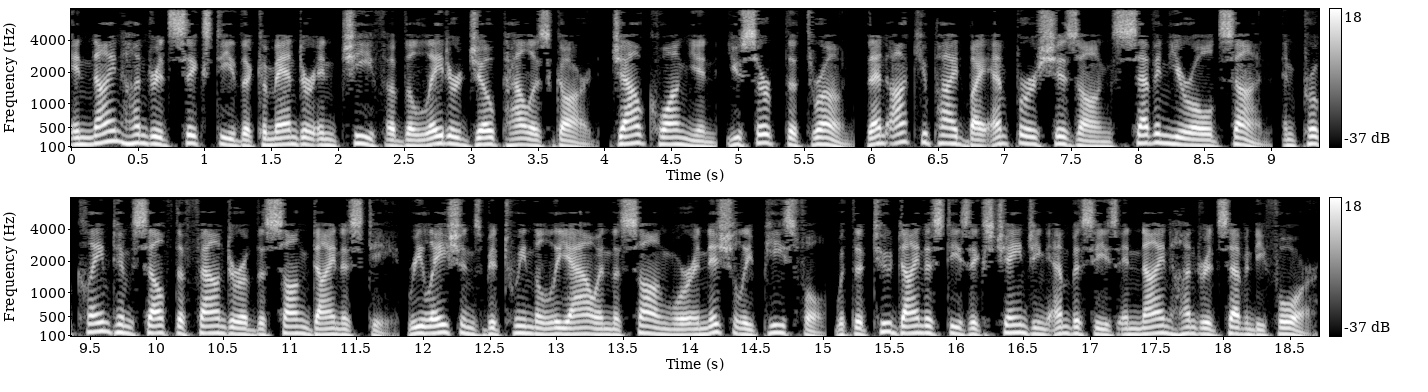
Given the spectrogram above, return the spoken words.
In 960 the commander-in-chief of the later Zhou Palace Guard, Zhao Kuangyin, usurped the throne, then occupied by Emperor Shizong's seven-year-old son, and proclaimed himself the founder of the Song dynasty. Relations between the Liao and the Song were initially peaceful, with the two dynasties exchanging embassies in 974.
